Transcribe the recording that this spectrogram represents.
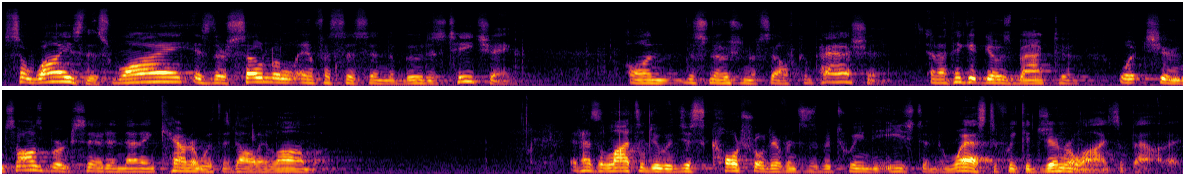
So, why is this? Why is there so little emphasis in the Buddha's teaching on this notion of self compassion? And I think it goes back to what Sharon Salzberg said in that encounter with the Dalai Lama. It has a lot to do with just cultural differences between the East and the West, if we could generalize about it.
